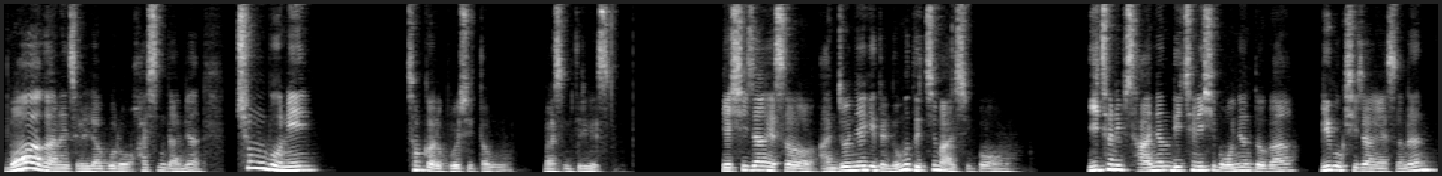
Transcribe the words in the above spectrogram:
모아가는 전략으로 하신다면 충분히 성과를 볼 수 있다고 말씀드리겠습니다. 시장에서 안 좋은 얘기들 너무 듣지 마시고 2024년도, 2025년도가 미국 시장에서는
